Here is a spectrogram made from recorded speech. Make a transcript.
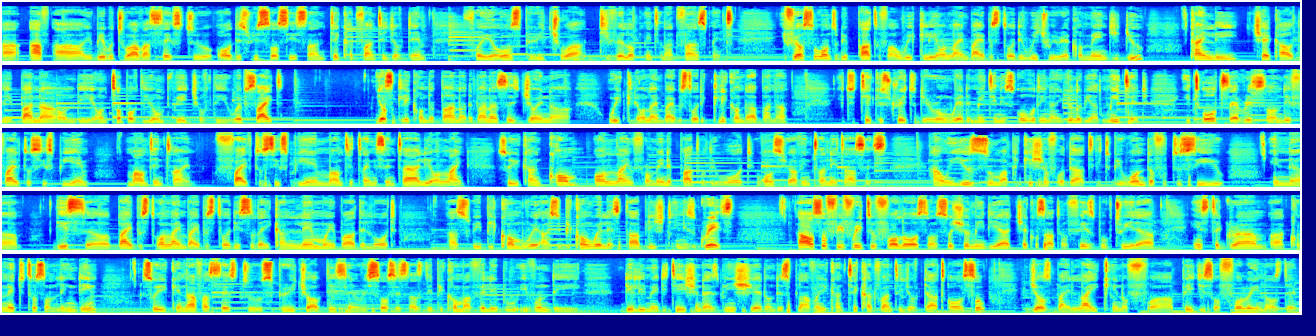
Uh, have, uh, you'll be able to have access to all these resources and take advantage of them for your own spiritual development and advancement. If you also want to be part of our weekly online Bible study, which we recommend you do, kindly check out the banner on the on top of the home page of the website. Just click on the banner. The banner says join our weekly online Bible study. Click on that banner. It will take you straight to the room where the meeting is holding and you're going to be admitted. It holds every Sunday, 5 to 6 p.m. Mountain Time. 5 to 6 p.m. Mountain Time. is entirely online, so you can come online from any part of the world once you have internet access. And we use Zoom application for that. It will be wonderful to see you in uh, this uh, Bible online Bible study so that you can learn more about the Lord as we become well, as we become well established in His grace. Also, feel free to follow us on social media. Check us out on Facebook, Twitter, Instagram. Uh, connect with us on LinkedIn so you can have access to spiritual updates and resources as they become available. Even the daily meditation that is being shared on this platform, you can take advantage of that also just by liking of uh, pages or following us there.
